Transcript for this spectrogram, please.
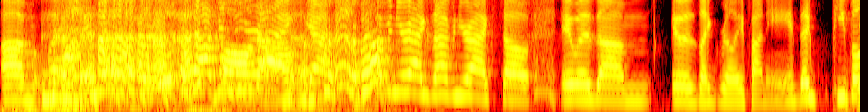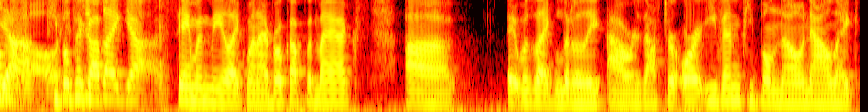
um, what happened, what happened to your out. ex? Yeah, what happened to your ex? What happened to your ex? So it was, um, it was like really funny. Like people Yeah, know. people it's pick just up- like yeah. Same with me. Like when I broke up with my ex, uh, it was like literally hours after, or even people know now. Like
